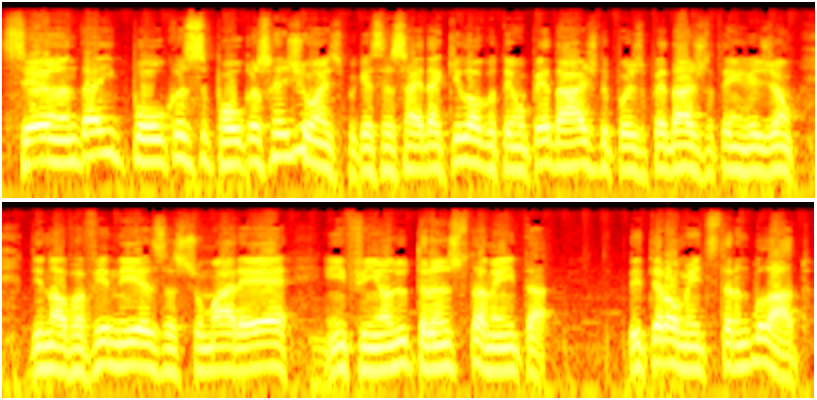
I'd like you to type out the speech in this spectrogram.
você anda em poucas, poucas regiões, porque você sai daqui, logo tem o pedágio, depois o pedágio tem região de Nova Veneza, Sumaré, enfim, onde o trânsito também está literalmente estrangulado.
